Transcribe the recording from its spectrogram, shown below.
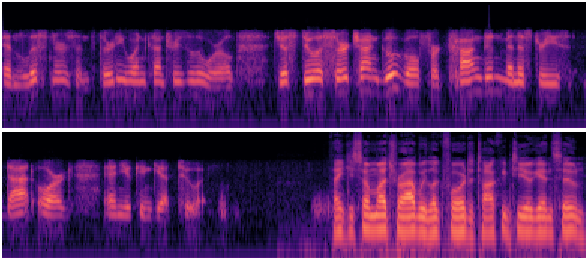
and listeners in 31 countries of the world. Just do a search on Google for CongdonMinistries.org, and you can get to it. Thank you so much, Rob. We look forward to talking to you again soon.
